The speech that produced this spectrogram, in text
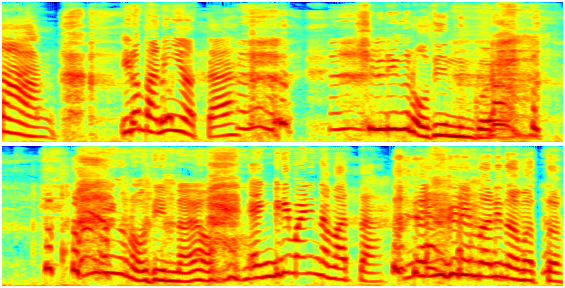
on! 이런 반응이었다. 힐링은 어디 있는 거야? 힐링은 어디 있나요? 앵그리만이 남았다. 앵그리만이 남았다.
